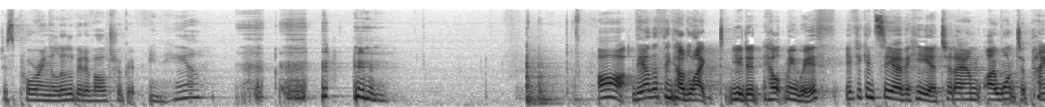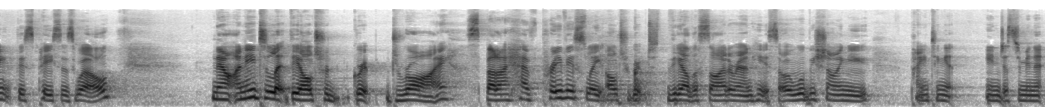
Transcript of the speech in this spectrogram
Just pouring a little bit of Ultra Grip in here. oh, the other thing I'd like you to help me with, if you can see over here, today I'm, i want to paint this piece as well. Now I need to let the Ultra Grip dry, but I have previously Ultra Gripped the other side around here, so I will be showing you painting it in just a minute.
